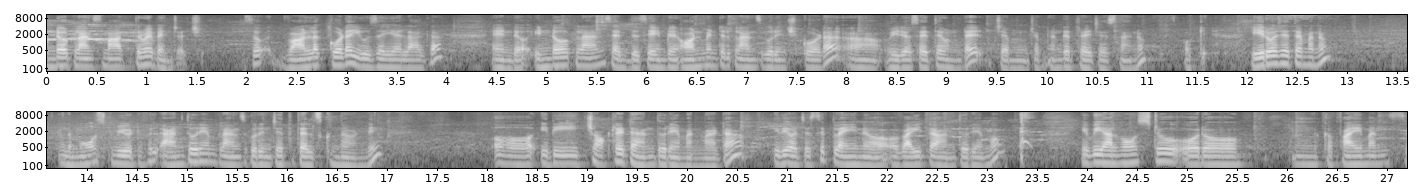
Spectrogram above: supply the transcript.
ఇండోర్ ప్లాంట్స్ మాత్రమే పెంచవచ్చు సో వాళ్ళకు కూడా యూజ్ అయ్యేలాగా and indoor plants at the same time ornamental plants గురించి కూడా వీడియోస్ అయితే ఉంటాయి. చెప్ చెప్పడానికి ట్రై చేస్తాను. ఓకే ఈరోజైతే మనం the most beautiful anthurium plants గురించి అయితే తెలుసుకుందామండి. ఇది చాక్లెట్ ఆంతూరియం అనమాట ఇది వచ్చేసి ప్లెయిన్ వైట్ ఆంతూరియము. ఇవి ఆల్మోస్ట్ ఓరో ఒక ఫైవ్ మంత్స్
